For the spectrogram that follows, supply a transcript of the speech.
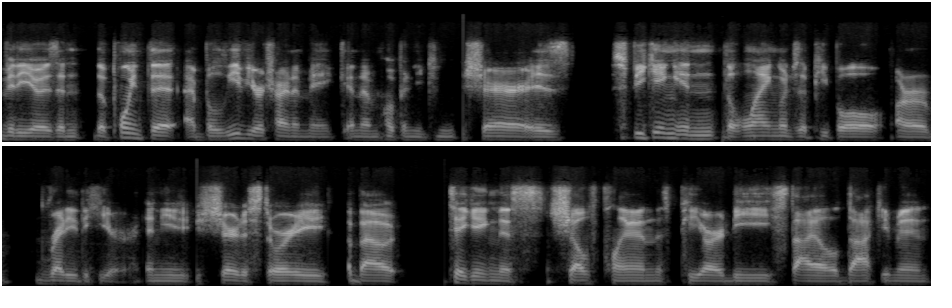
videos. And the point that I believe you're trying to make, and I'm hoping you can share, is speaking in the language that people are ready to hear. And you shared a story about taking this shelf plan, this PRD style document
